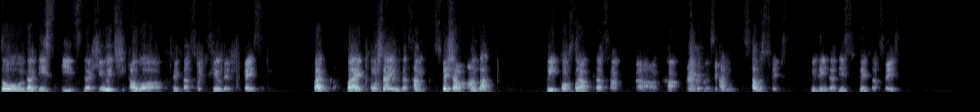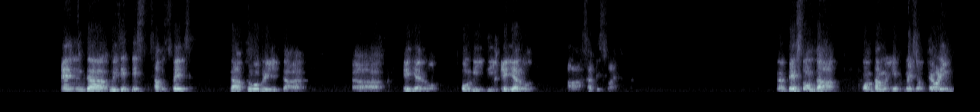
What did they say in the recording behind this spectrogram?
So the, this is the huge our vector space, space. But by considering the some special ansatz, we construct the some uh, sub subspace within the, this vector space. And uh, within this subspace, the probably the uh, area only the area law are satisfied. Uh, based on the quantum information theory,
